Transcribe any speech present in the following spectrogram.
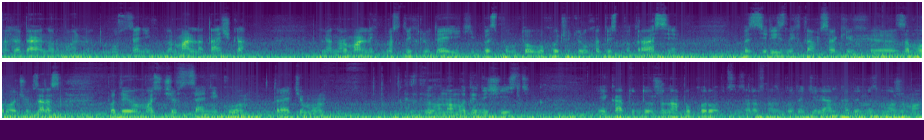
виглядає нормально. Тому сценік нормальна тачка для нормальних простих людей, які безпунктово хочуть рухатись по трасі, без різних там всяких е, заморочок. Зараз подивимось, чи в сценіку третьому з двигуном 1.6, яка тут довжина по коробці. Зараз у нас буде ділянка, де ми зможемо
